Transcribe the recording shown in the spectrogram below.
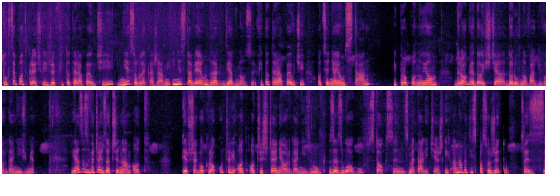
Tu chcę podkreślić, że fitoterapeuci nie są lekarzami i nie stawiają diagnozy. Fitoterapeuci oceniają stan i proponują drogę dojścia do równowagi w organizmie. Ja zazwyczaj zaczynam od pierwszego kroku, czyli od oczyszczenia organizmów ze złogów, z toksyn, z metali ciężkich, a nawet i z pasożytów, co jest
